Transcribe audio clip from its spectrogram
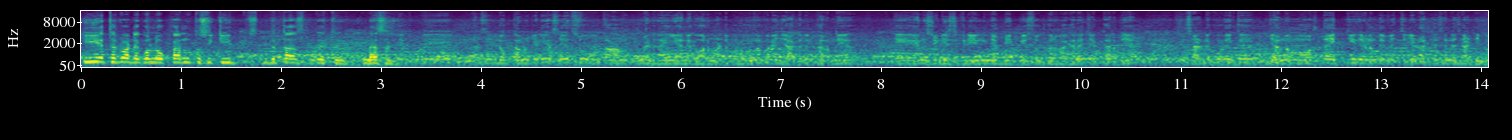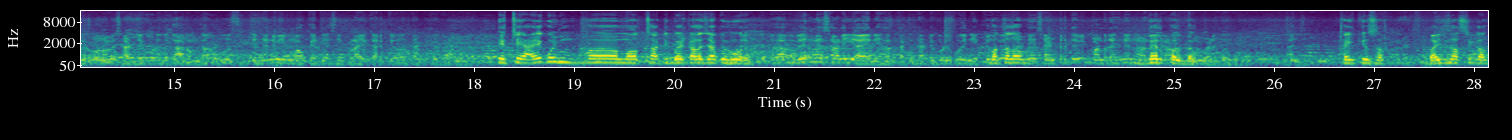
ਕੀ ਇੱਥੇ ਤੁਹਾਡੇ ਕੋਲ ਲੋਕਾਂ ਨੂੰ ਤੁਸੀਂ ਕੀ ਦਿੱਤਾ ਇੱਥੇ ਮੈਸੇਜ ਲੋਕਾਂ ਨੂੰ ਜਿਹੜੀਆਂ ਸਿਹਤ ਸਹੂਲਤਾਂ ਮਿਲ ਰਹੀਆਂ ਨੇ ਗਵਰਨਮੈਂਟ ਵੱਲੋਂ ਉਹਨਾਂ ਬਾਰੇ ਜਾਗਰੂਕ ਕਰਨੇ ਆ ਤੇ ਐਨਸੀਡੀ ਸਕਰੀਨਿੰਗ ਜਾਂ ਬੀਪੀ ਸ਼ੂਗਰ ਵਗੈਰਾ ਚੈੱਕ ਕਰਦੇ ਆ। ਤੇ ਸਾਡੇ ਕੋਲ ਇੱਕ ਜਨਮ ਮੌਤ ਦਾ 21 ਦਿਨਾਂ ਦੇ ਵਿੱਚ ਜਿਹੜਾ ਕਿਸੇ ਨੇ ਸਰਟੀਫਿਕੇਟ ਹੋਣਾ ਹੋਵੇ ਸਾਡੇ ਕੋਲ ਅਧਿਕਾਰ ਹੁੰਦਾ ਉਹ ਕਿਸੇ ਨੇ ਵੀ ਮੌਕੇ ਤੇ ਅਸੀਂ ਅਪਲਾਈ ਕਰਕੇ ਉਹ ਸਰਟੀਫਿਕੇਟ ਹੁੰਦਾ ਇੱਥੇ ਆਏ ਕੋਈ ਅ, ਮੌਤ ਸਰਟੀਫਿਕੇਟ ਵਾਲੇ ਜਾਂ ਕੋਈ ਹੋਰ? ਅਵੇਅਰਨੈਸ ਵਾਲੇ ਹੀ ਆਏ ਨੇ ਹਾਲ ਤੱਕ ਸਾਡੇ ਕੋਲ ਕੋਈ ਨਹੀਂ ਕਿਉਂਕਿ ਮਤਲਬ- ਸਾਡੇ ਸੈਂਟਰ ਤੇ ਵੀ ਬਣ ਰਹੇ ਨੇ ਨਾਲ ਦੀ ਨਾਲ ਬਿਲਕੁਲ, ਉੱਥੋਂ ਬਿਲਕੁਲ। ਮਿਲ ਜਾਂਦੇ। ਹਾਂਜੀ। ਥੈਂਕ ਯੂ ਸਰ ਬਾਈ ਜੀ ਸਤਿ ਸ਼੍ਰੀ ਅਕਾਲ।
